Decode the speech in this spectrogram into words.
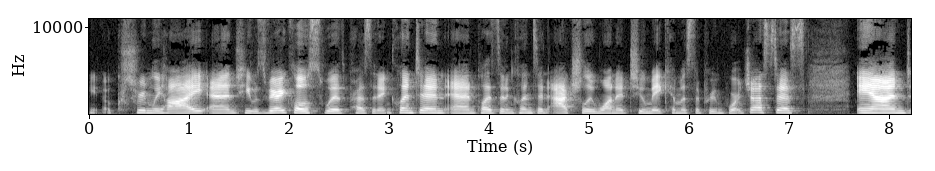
you know, extremely high, and he was very close with President Clinton, and President Clinton actually wanted to make him a Supreme Court justice. And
